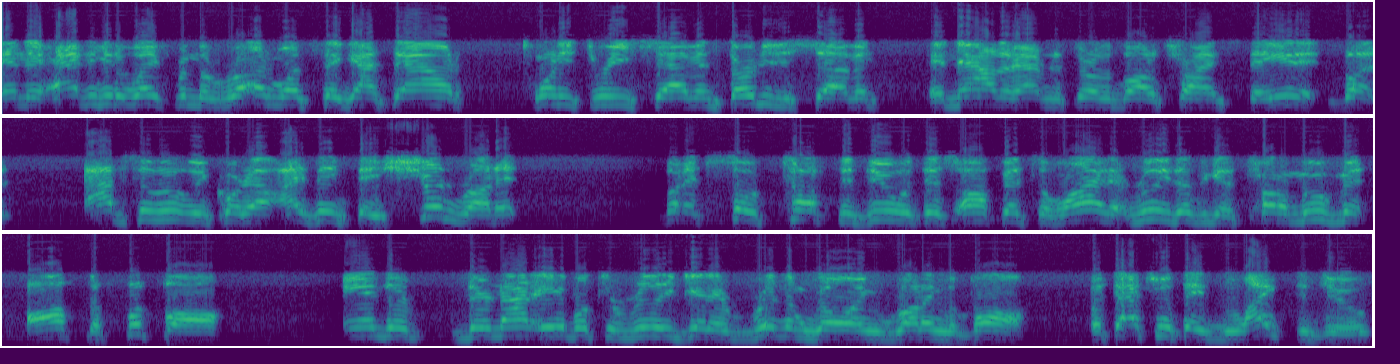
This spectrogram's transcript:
And they had to get away from the run once they got down 23-7, 30-7, and now they're having to throw the ball to try and stay in it. But absolutely, Kordell, I think they should run it, but it's so tough to do with this offensive line that really doesn't get a ton of movement off the football, and they're they're not able to really get a rhythm going running the ball. But that's what they'd like to do.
